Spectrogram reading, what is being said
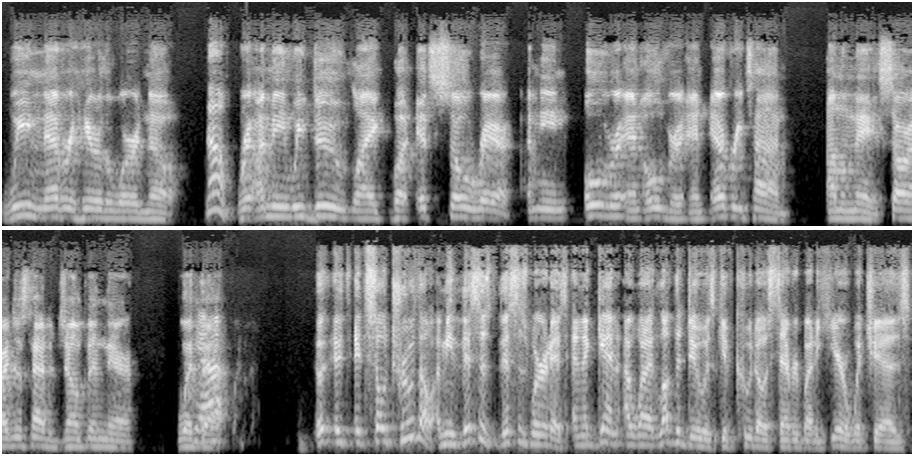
We never hear the word no. No, I mean, we do like, but it's so rare. I mean, over and over, and every time I'm amazed. Sorry, I just had to jump in there with Yeah. that. It, it's so true though. I mean, this is this is where it is. And again, I, what I'd love to do is give kudos to everybody here, which is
